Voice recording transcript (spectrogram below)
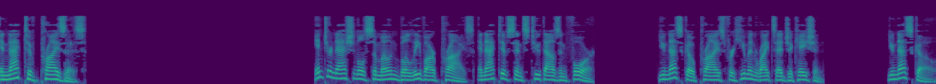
Inactive prizes. International Simón Bolívar Prize inactive since 2004 UNESCO Prize for Human Rights Education. UNESCO,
